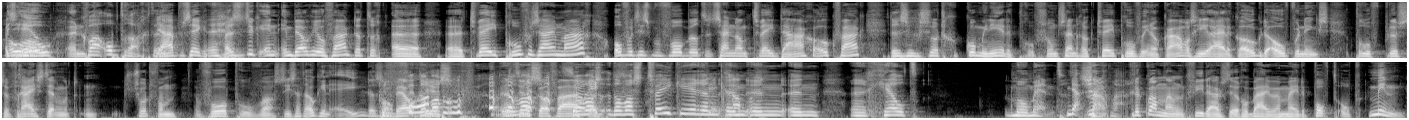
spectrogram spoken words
Is Ho, heel ho, een- Qua opdrachten. Ja, zeker. Maar het is natuurlijk in, in België heel vaak dat er eh, eh, twee proeven zijn maar. Of het is bijvoorbeeld, het zijn dan twee dagen ook vaak. Er is een soort gecombineerde proef. Soms zijn er ook twee proeven in elkaar. Was hier eigenlijk ook. De openingsproef plus de vrijstelling. Een soort van voorproef was. Die staat ook in één. Dat is in België. dat was-. Dat was, er, was, was twee keer een, een, een, een, een geldmoment, Ja, zeg nou, maar. er kwam namelijk 4000 euro bij, waarmee de pot op min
